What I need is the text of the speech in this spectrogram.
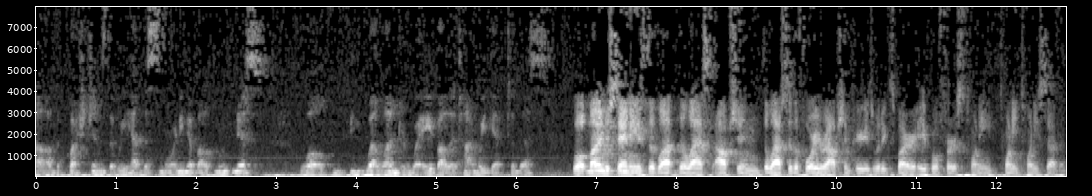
uh, the questions that we had this morning about mootness will be well underway by the time we get to this? Well, my understanding is the last option, the last of the four-year option periods would expire April 1st, 20, 2027.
